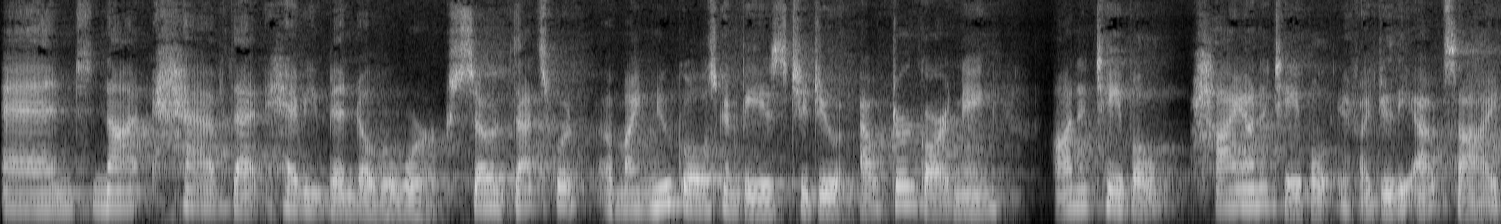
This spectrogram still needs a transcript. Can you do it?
and not have that heavy bend over work. So that's what uh, my new goal is going to be is to do outdoor gardening on a table, high on a table if I do the outside.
